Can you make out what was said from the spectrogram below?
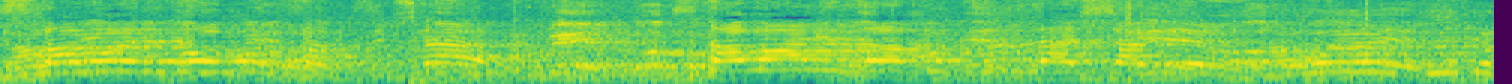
Вставай ногу цепляй! Вставай ногу Шамиль! Давай отсюда!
